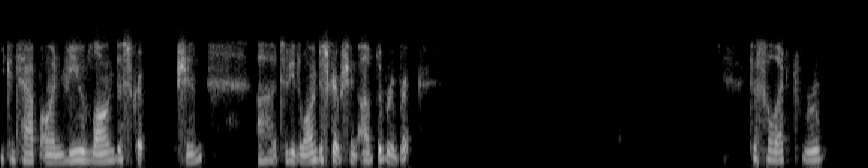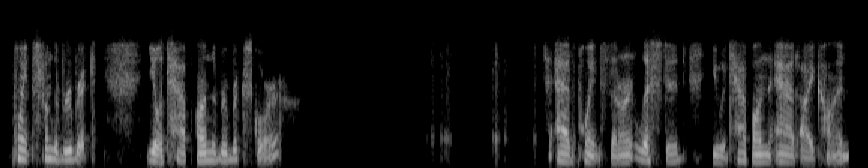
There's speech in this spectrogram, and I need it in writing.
You can tap on view long description uh, to view the long description of the rubric. To select points from the rubric, you'll tap on the rubric score. To add points that aren't listed, you would tap on the add icon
